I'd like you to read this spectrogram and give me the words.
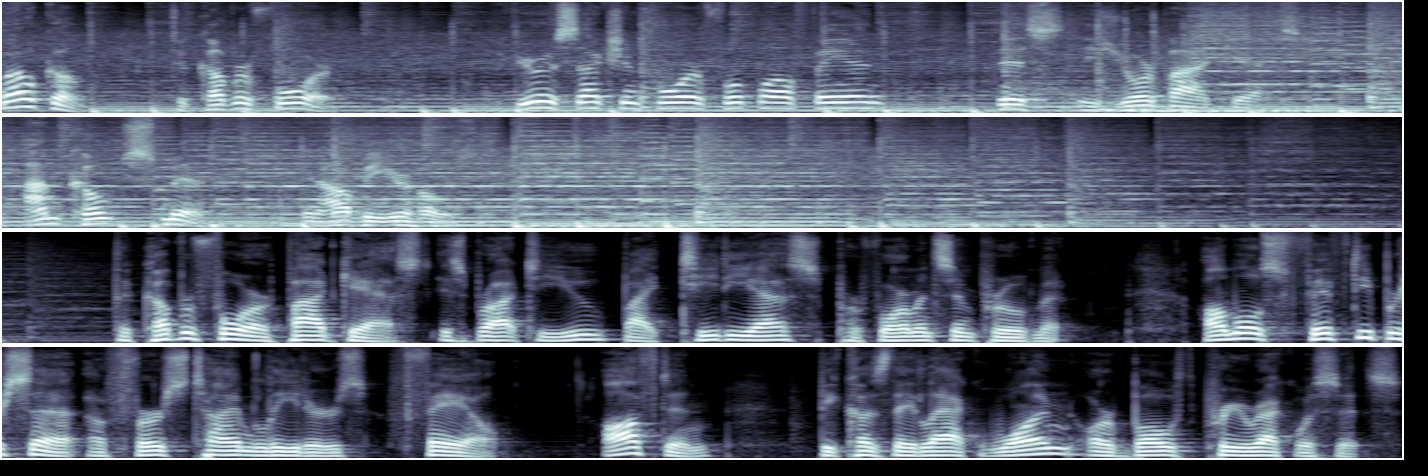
Welcome to Cover 4. If you're a Section 4 football fan, this is your podcast. I'm Coach Smith, and I'll be your host. The Cover 4 podcast is brought to you by TDS Performance Improvement. Almost 50% of first time leaders fail, often because they lack one or both prerequisites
